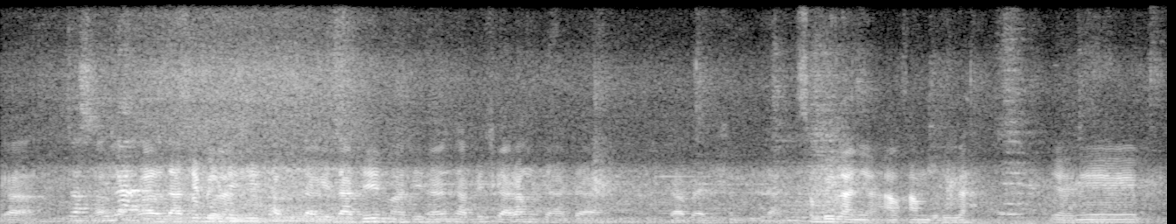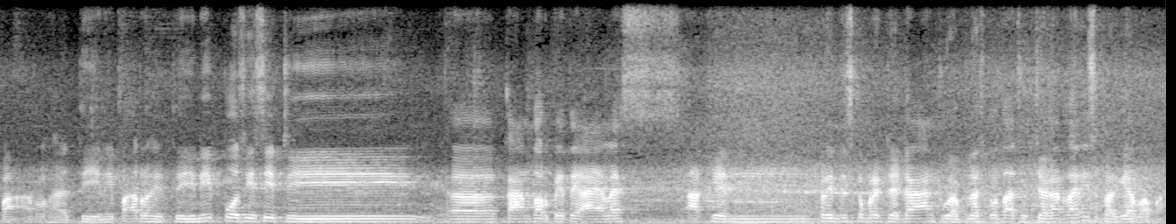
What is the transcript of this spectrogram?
ya, kalau tadi posisi tapi tadi tadi masih tapi sekarang udah ada berapa itu sembilan Sembilan ya, alhamdulillah. Ya ini Pak Rohadi, ini Pak Rohadi ini posisi di eh, kantor PT ALS Agen Perintis Kemerdekaan 12 Kota Yogyakarta ini sebagai apa, Pak?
